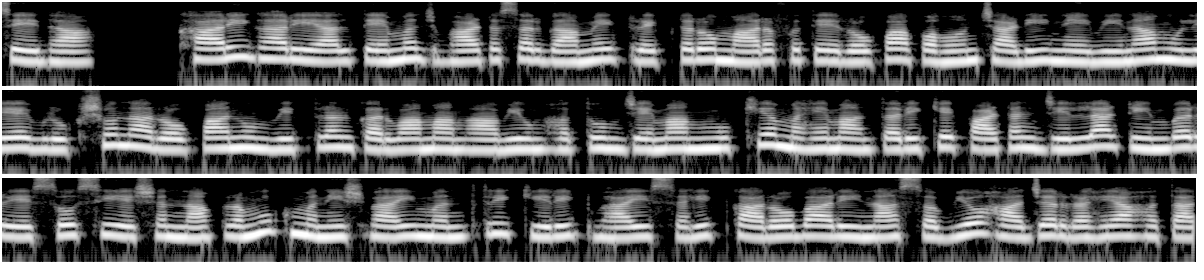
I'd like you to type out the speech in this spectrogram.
સેધા ખારીઘારિયાલ તેમજ ભાટસર ગામે ટ્રેક્ટરો મારફતે રોપા પહોંચાડીને વિનામૂલ્યે વૃક્ષોના રોપાનું વિતરણ કરવામાં આવ્યું હતું, જેમાં મુખ્ય મહેમાન તરીકે પાટણ જિલ્લા ટિમ્બર એસોસિએશનના પ્રમુખ મનીષભાઈ, મંત્રી કિરીટભાઈ સહિત કારોબારીના સભ્યો હાજર રહ્યા હતા,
